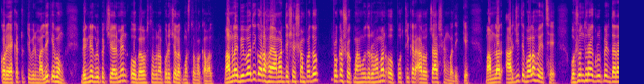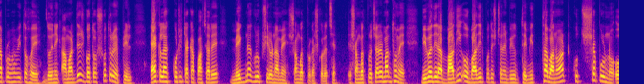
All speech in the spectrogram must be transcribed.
করে একাত্তর টিভির মালিক এবং মেঘনা গ্রুপের চেয়ারম্যান ও ব্যবস্থাপনা পরিচালক মোস্তফা কামাল। মামলায় বিবাদী করা হয় আমার দেশের সম্পাদক প্রকাশক মাহমুদুর রহমান ও পত্রিকার আরও চার সাংবাদিককে। মামলার আর্জিতে বলা হয়েছে, বসুন্ধরা গ্রুপের দ্বারা প্রভাবিত হয়ে দৈনিক আমার দেশ গত সতেরো এপ্রিল এক লাখ কোটি টাকা পাচারে মেঘনা গ্রুপ শিরোনামে সংবাদ প্রকাশ করেছে। এ সংবাদ প্রচারের মাধ্যমে বিবাদীরা বাদী ও বাদীর প্রতিষ্ঠানের বিরুদ্ধে মিথ্যা বানোয়াট, কুৎসাপূর্ণ ও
